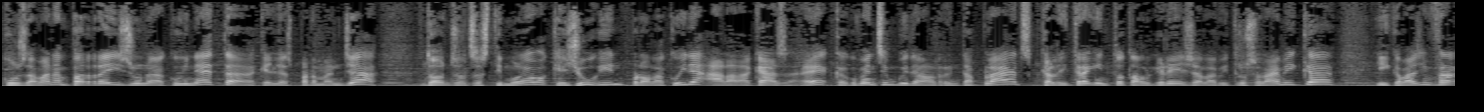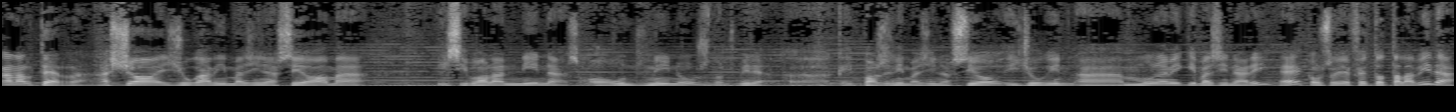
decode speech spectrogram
Que us demanen per Reis una cuineta, aquelles per menjar. Doncs els estimuleu a que juguin, però a la cuina a la de casa, eh? Que comencin buidant el rentaplats, que li treguin tot el greix a la vitroceràmica i que vagin fregant al terra. Això és jugar amb imaginació, home. I si volen nines o uns ninos, doncs mira, eh, que hi posin imaginació i juguin amb un amic imaginari, eh, com s'havia fet tota la vida.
